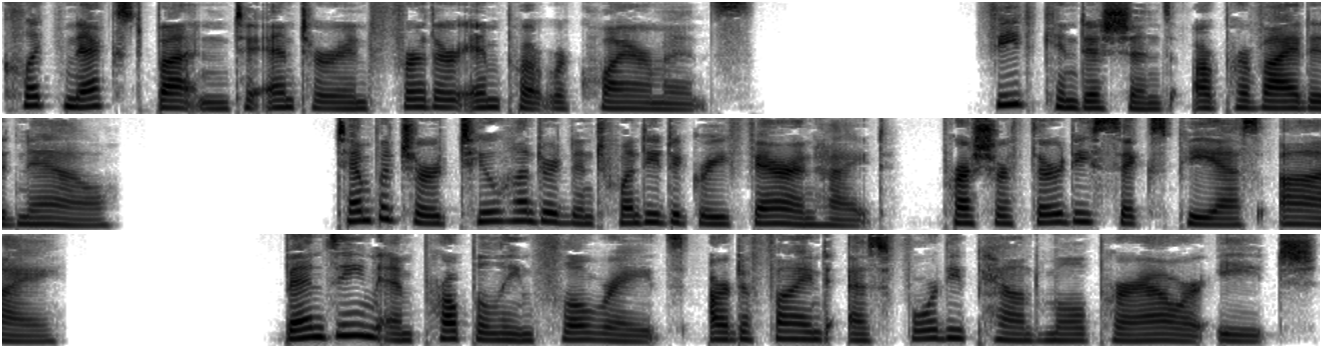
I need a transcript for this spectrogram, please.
Click Next button to enter in further input requirements. Feed conditions are provided now. Temperature 220 degree Fahrenheit, pressure 36 psi. Benzene and propylene flow rates are defined as 40 pound mole per hour each.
